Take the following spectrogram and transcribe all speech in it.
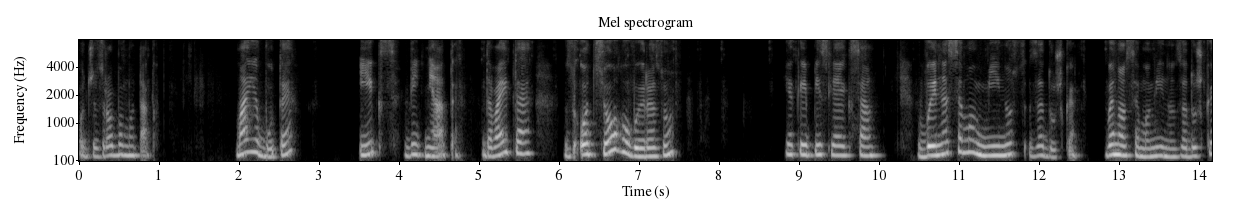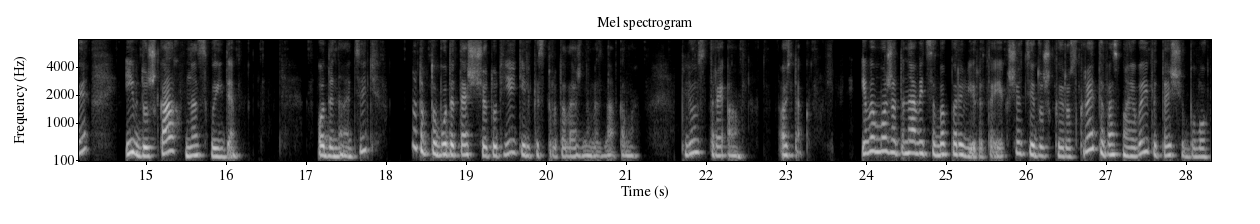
Отже, зробимо так. Має бути х відняти. Давайте з оцього виразу, який після х, винесемо мінус за дужки. Виносимо мінус за дужки, і в дужках в нас вийде 11. Ну, тобто буде те, що тут є, тільки з протилежними знаками. Плюс 3а. Ось так. І ви можете навіть себе перевірити. Якщо ці дужки розкрити, у вас має вийти те, що було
